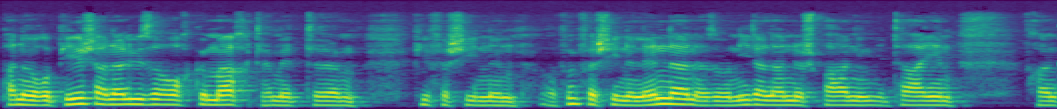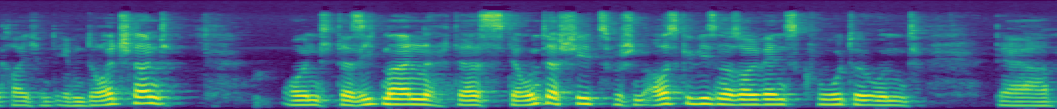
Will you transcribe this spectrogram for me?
paneuropäische Analyse auch gemacht mit ähm, vier verschiedenen, fünf verschiedenen Ländern, also Niederlande, Spanien, Italien, Frankreich und eben Deutschland. Und da sieht man, dass der Unterschied zwischen ausgewiesener Solvenzquote und der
